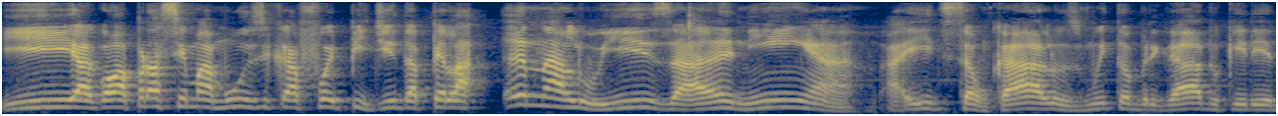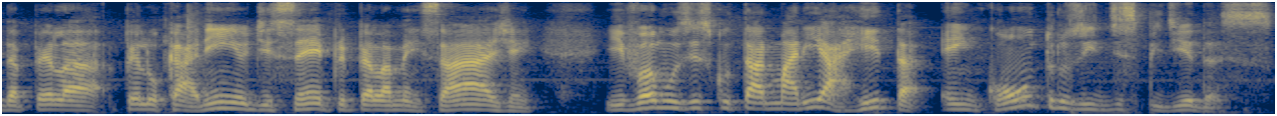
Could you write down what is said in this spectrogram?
E agora a próxima música foi pedida pela Ana Luísa, Aninha, aí de São Carlos. Muito obrigado, querida, pela, pelo carinho de sempre, pela mensagem. E vamos escutar Maria Rita, Encontros e Despedidas.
